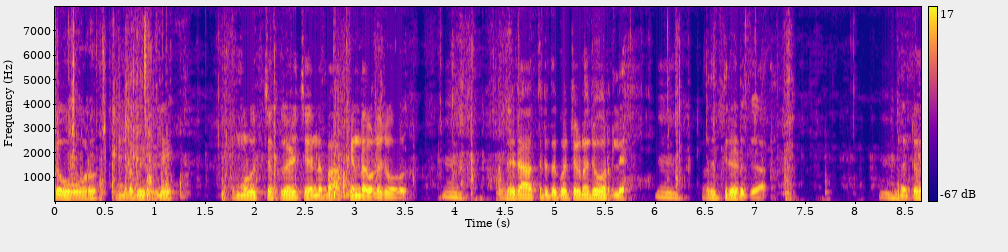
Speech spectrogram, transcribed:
ചോറ് നമ്മുടെ വീട്ടിൽ നമ്മൾ ഉച്ചയ്ക്ക് കഴിച്ചതിന്റെ ബാക്കി ഉണ്ടാവില്ല ചോറ്. ഉം. ഇത് രാത്രിത്തൊക്കെ വെച്ചേക്കണ ചോറില്ലേ? അത് ഇത്തിരി എടുക്കുക. എന്നിട്ട്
